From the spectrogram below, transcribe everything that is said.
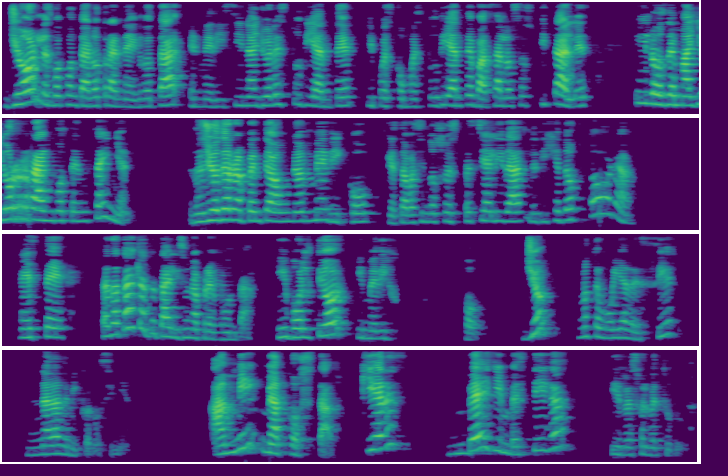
Yo les voy a contar otra anécdota. En medicina yo era estudiante y pues como estudiante vas a los hospitales y los de mayor rango te enseñan. Entonces yo de repente a una médico que estaba haciendo su especialidad le dije, doctora, este, ta, ta, ta, ta, le hice una pregunta y volteó y me dijo, yo no te voy a decir nada de mi conocimiento. A mí me ha costado. ¿Quieres? Ve y investiga y resuelve tu duda.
